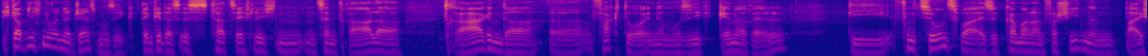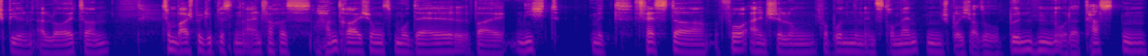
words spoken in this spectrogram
Ich glaube nicht nur in der Jazzmusik. Ich denke, das ist tatsächlich ein, ein zentraler, tragender äh, Faktor in der Musik generell die Funktionsweise kann man an verschiedenen Beispielen erläutern. Zum Beispiel gibt es ein einfaches Handreichungsmodell bei nicht mit fester Voreinstellung verbundenen Instrumenten, sprich also Bünden oder Tasten,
